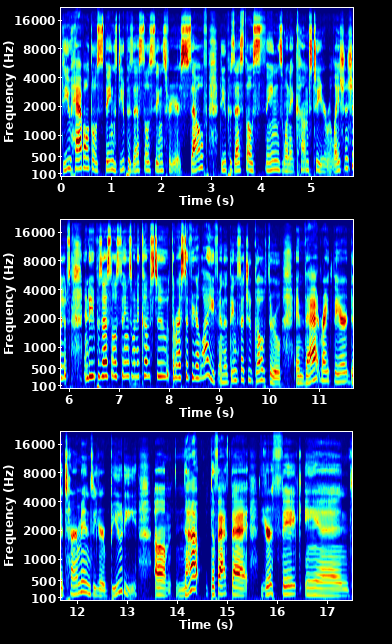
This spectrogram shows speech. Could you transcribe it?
Do you have all those things? Do you possess those things for yourself? Do you possess those things when it comes to your relationships? And do you possess those things when it comes to the rest of your life and the things that you go through. And that right there determines your beauty. Um, not the fact that you're thick and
